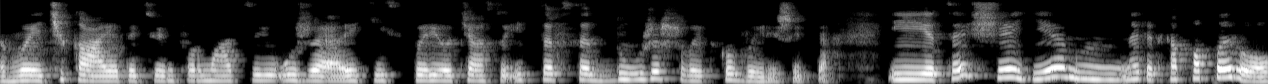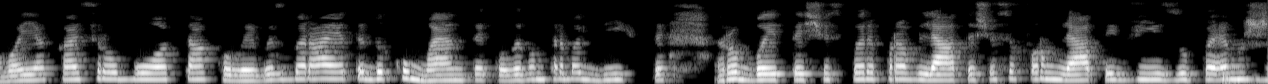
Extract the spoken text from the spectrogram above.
Ви чекаєте цю інформацію уже якийсь період часу, і це все дуже швидко вирішиться. І це ще є знаєте, така паперова якась робота, коли ви збираєте документи, коли вам треба бігти, робити, щось переправляти, щось оформляти, візу, ПМЖ,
